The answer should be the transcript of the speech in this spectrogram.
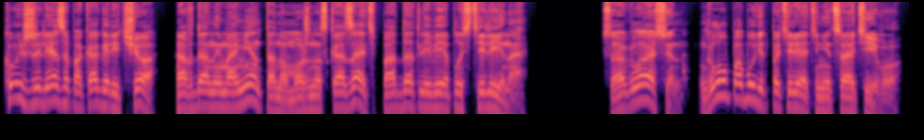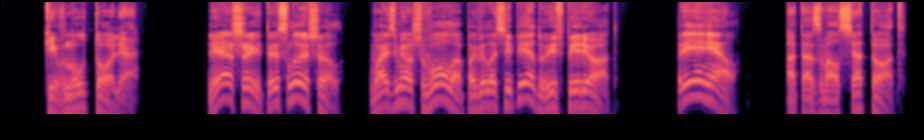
«Куй железо пока горячо, а в данный момент оно, можно сказать, податливее пластилина. «Согласен, глупо будет потерять инициативу», — кивнул Толя. «Леший, ты слышал? Возьмешь вола по велосипеду и вперед!» «Принял!» — отозвался тот.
